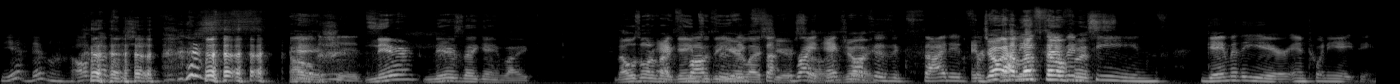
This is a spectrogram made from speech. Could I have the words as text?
Yeah, definitely all types of shit. All Hey, the shits. Nier Nier's that game. Like that was one of our games of the year exci- last year. Right, so Xbox enjoy. is excited for Enjoy our leftovers. 2017's Game of the Year in 2018.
